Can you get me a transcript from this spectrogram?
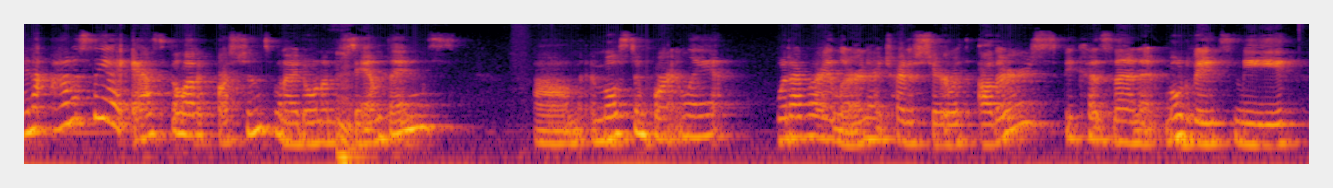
and honestly, I ask a lot of questions when I don't hmm. understand mm. things. Um, and most importantly, whatever I learn, I try to share with others because then it motivates me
